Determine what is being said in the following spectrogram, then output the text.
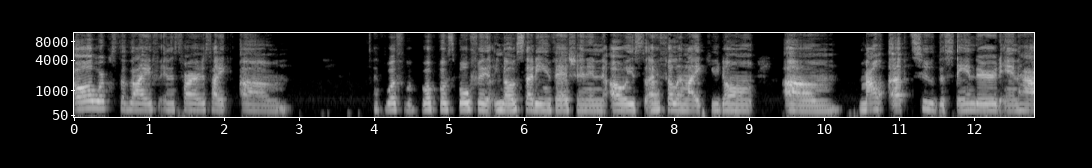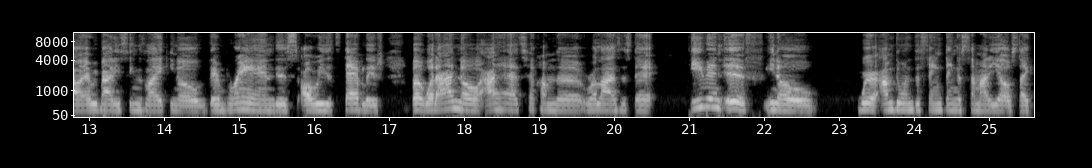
all works of life. And as far as like um with both both both you know studying fashion and always uh, feeling like you don't um mount up to the standard and how everybody seems like you know their brand is always established. But what i know i had to come to realize is that even if you know where i'm doing the same thing as somebody else like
